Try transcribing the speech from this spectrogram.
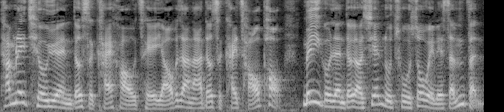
他们的球员都是开豪车，要不然呢都是开超跑，每一个人都要显露出所谓的身份。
